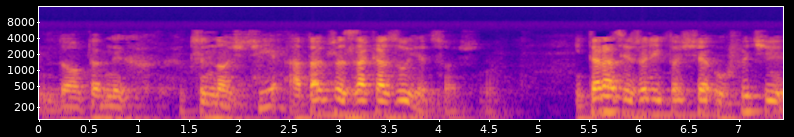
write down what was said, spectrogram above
do pewnych czynności, a także zakazuje coś. I teraz, jeżeli ktoś się uchwyci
